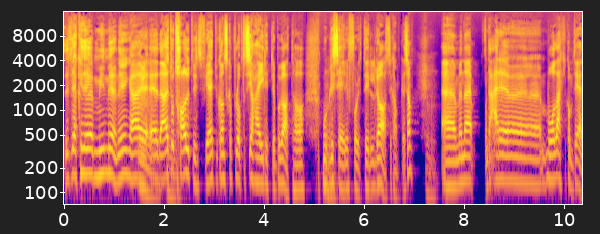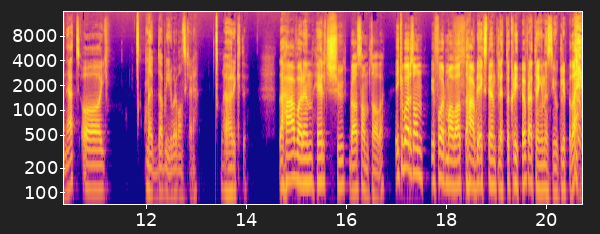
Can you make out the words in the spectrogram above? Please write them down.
det er ikke det min mening. Er, Mm. Det er total utenriksfrihet. Du kan skal få lov til å si hei Hitler på gata og mobilisere folk til rasekamp, liksom. Mm. Eh, men eh, det er, eh, målet er ikke å komme til enighet, og da blir det bare vanskeligere. Ja, riktig. Det her var en helt sjukt bra samtale. Ikke bare sånn i form av at det her blir ekstremt lett å klippe, for jeg trenger nesten ikke å klippe det.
